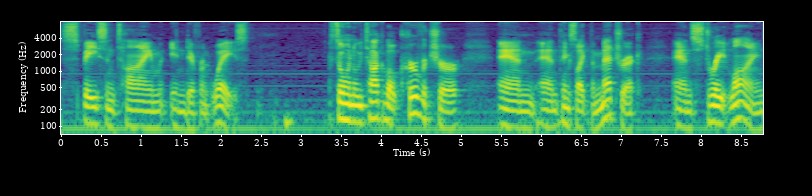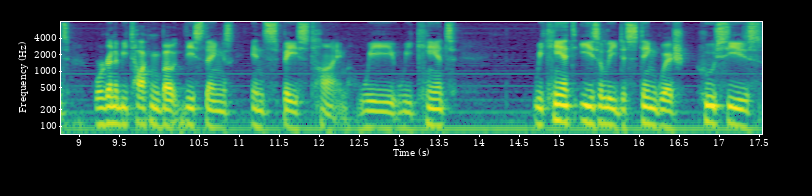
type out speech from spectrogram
space and time in different ways. So when we talk about curvature and and things like the metric and straight lines, we're going to be talking about these things in space time. We we can't we can't easily distinguish who sees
